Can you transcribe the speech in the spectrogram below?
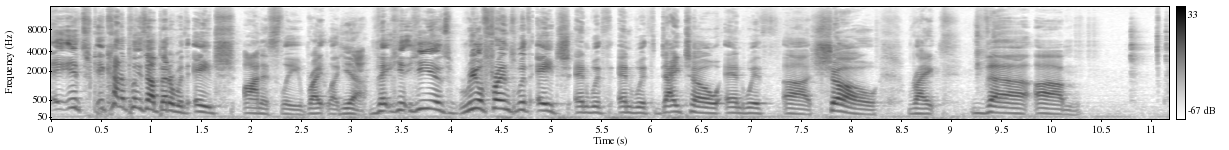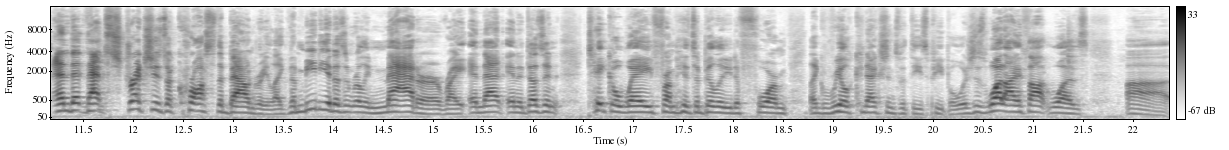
It's it kind of plays out better with H, honestly, right? Like, yeah, they, he, he is real friends with H and with and with Daito and with uh, Sho, right? The um, and that that stretches across the boundary. Like the media doesn't really matter, right? And that and it doesn't take away from his ability to form like real connections with these people, which is what I thought was uh,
